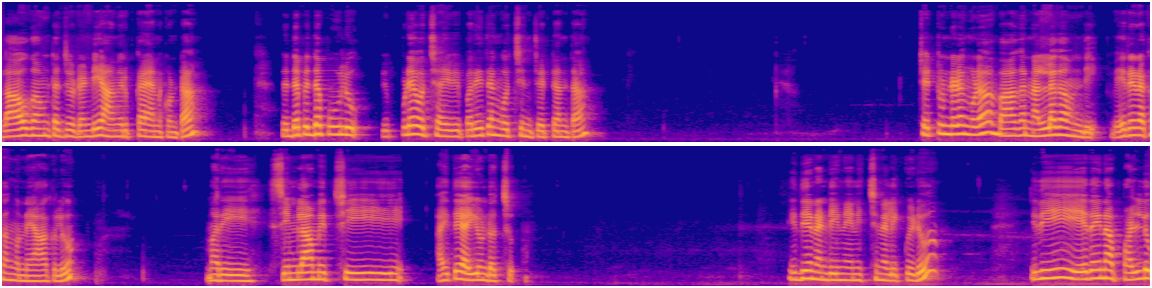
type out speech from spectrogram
లావుగా ఉంటుంది చూడండి ఆ మిరపకాయ అనుకుంటా. పెద్ద పెద్ద పూలు. ఇప్పుడే వచ్చాయి విపరీతంగా వచ్చింది చెట్టు అంతా. చెట్టు ఉండడం కూడా బాగా నల్లగా ఉంది వేరే రకంగా ఉన్నాయి ఆకులు. మరి సిమ్లా మిర్చి అయితే అయి ఉండొచ్చు. ఇదేనండి నేను ఇచ్చిన లిక్విడ్. ఇది ఏదైనా పళ్ళు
